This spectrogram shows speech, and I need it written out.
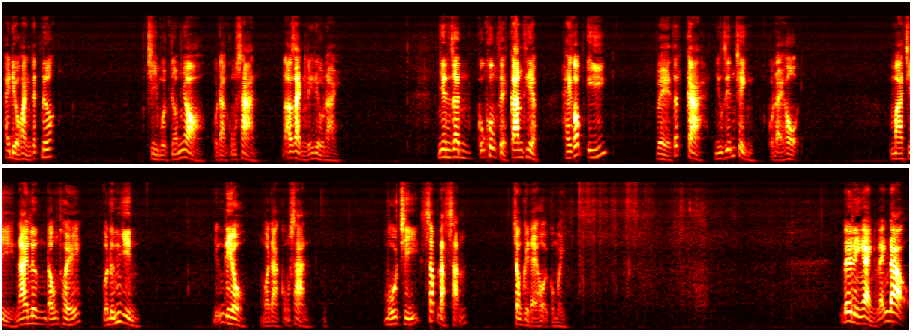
hay điều hành đất nước. Chỉ một nhóm nhỏ của Đảng Cộng sản đã giành lấy điều này. Nhân dân cũng không thể can thiệp hay góp ý về tất cả những diễn trình của đại hội, mà chỉ nai lưng đóng thuế và đứng nhìn những điều mà Đảng Cộng sản bố trí sắp đặt sẵn trong kỳ đại hội của mình. Đây là hình ảnh lãnh đạo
